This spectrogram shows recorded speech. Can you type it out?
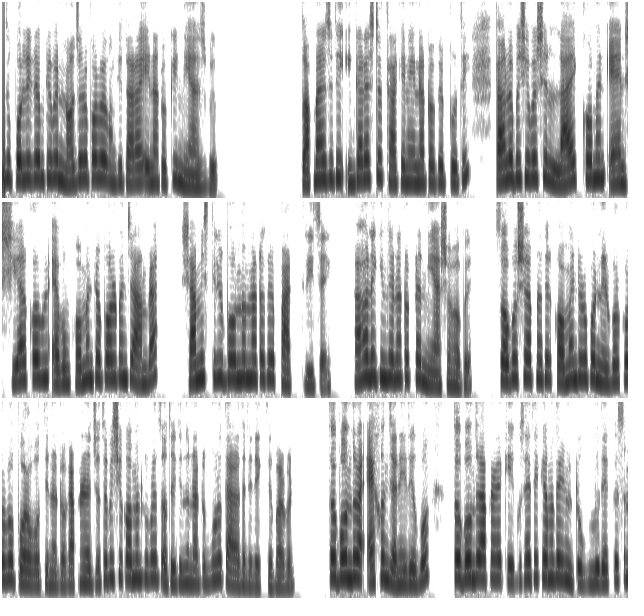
কিন্তু পল্লিগ্রাম টিভির নজরে পড়বে এবং কি তারা এই নাটকটি নিয়ে আসবে। তো আপনারা যদি ইন্টারেস্টেড থাকেন এই নাটকের প্রতি, তাহলে বেশি বেশি লাইক কমেন্ট অ্যান্ড শেয়ার করবেন এবং কমেন্টে বলবেন যে, আমরা স্বামী স্ত্রীর বন্ধন নাটকের পার্ট থ্রি চাই। তাহলে কিন্তু নাটকটা নিয়ে আসা হবে। তো অবশ্যই আপনাদের কমেন্টের উপর নির্ভর করব পরবর্তী নাটক। আপনারা যত বেশি কমেন্ট করবেন, ততই কিন্তু নাটকগুলো তাড়াতাড়ি দেখতে পারবেন। তো বন্ধুরা, এখন জানিয়ে দেবো। তো বন্ধুরা, আপনারা কে কোথায় থেকে আমাদের নাটকগুলো দেখতেছেন,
